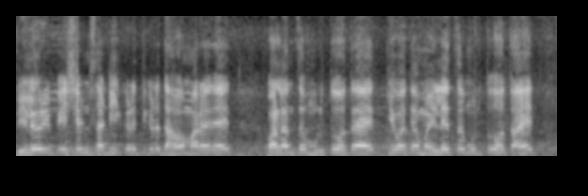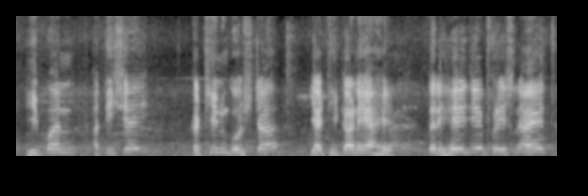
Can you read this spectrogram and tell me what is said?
डिलिव्हरी पेशंटसाठी इकडे तिकडे धावा मारायला आहेत. बालांचा मृत्यू होत आहेत किंवा त्या महिलेचा मृत्यू होत आहेत ही पण अतिशय कठीण गोष्ट या ठिकाणी आहे. तर हे जे प्रश्न आहेत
